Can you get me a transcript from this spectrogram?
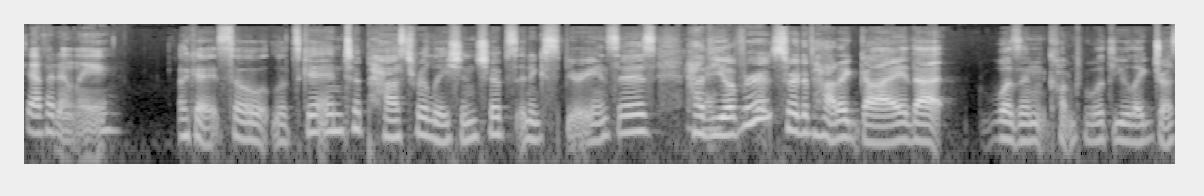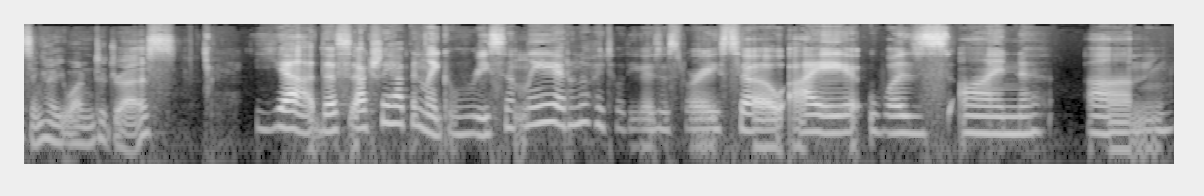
definitely. Okay, so let's get into past relationships and experiences. Have you ever sort of had a guy that wasn't comfortable with you like dressing how you wanted to dress? Yeah, this actually happened like recently. I don't know if I told you guys a story. So I was on um,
